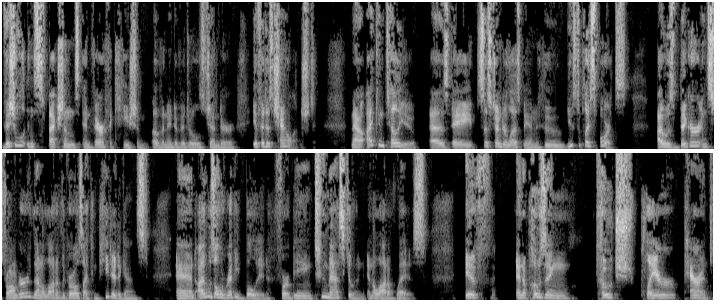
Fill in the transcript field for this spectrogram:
visual inspections and verification of an individual's gender if it is challenged. Now, I can tell you, as a cisgender lesbian who used to play sports, I was bigger and stronger than a lot of the girls I competed against. And I was already bullied for being too masculine in a lot of ways. If an opposing coach, player, parent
